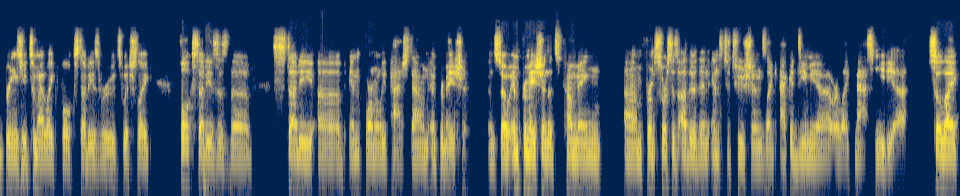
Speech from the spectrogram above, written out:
brings you to my like folk studies roots which like folk studies is the study of informally passed down information and so information that's coming um, from sources other than institutions like academia or like mass media so like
